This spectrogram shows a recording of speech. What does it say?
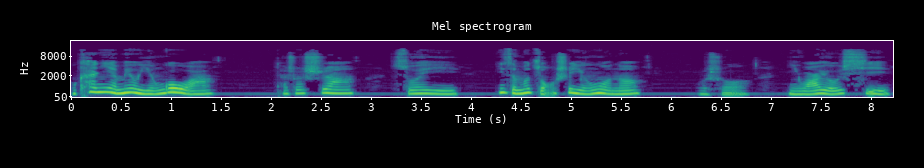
我看你也没有赢过我啊。”他说：“是啊，所以你怎么总是赢我呢？”我说：“你玩游戏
